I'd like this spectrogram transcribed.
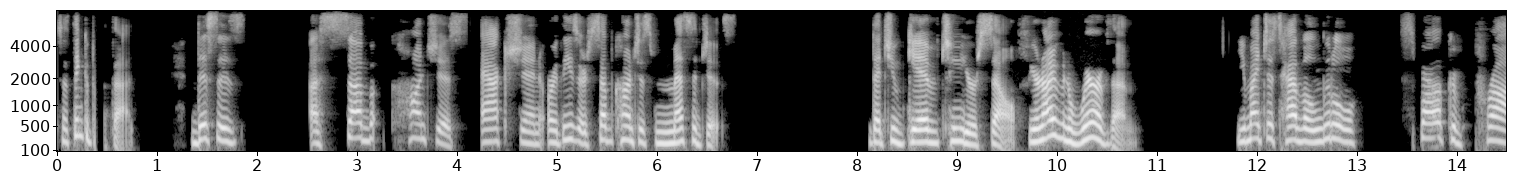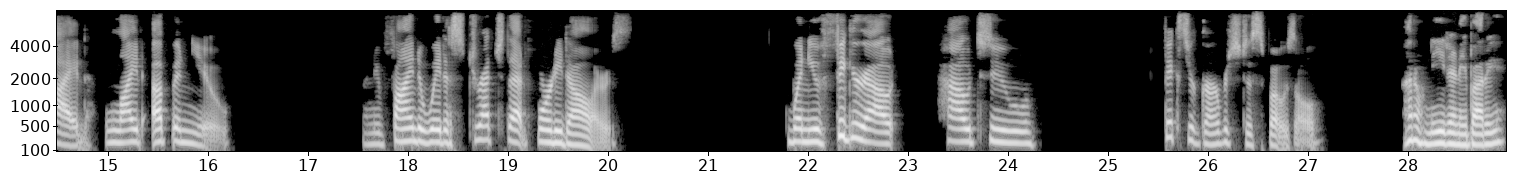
So think about that. This is a subconscious action, or these are subconscious messages that you give to yourself. You're not even aware of them. You might just have a little spark of pride light up in you when you find a way to stretch that $40. When you figure out how to fix your garbage disposal. I don't need anybody.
